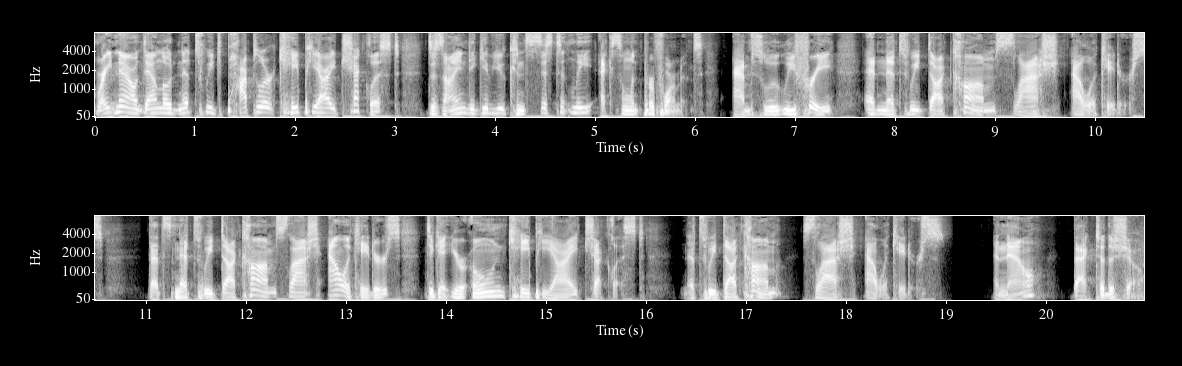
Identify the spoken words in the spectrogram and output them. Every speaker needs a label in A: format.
A: Right now, download NetSuite's popular KPI checklist designed to give you consistently excellent performance absolutely free at netsuite.com slash allocators. That's netsuite.com slash allocators to get your own KPI checklist. netsuite.com slash allocators. And now, back to the show.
